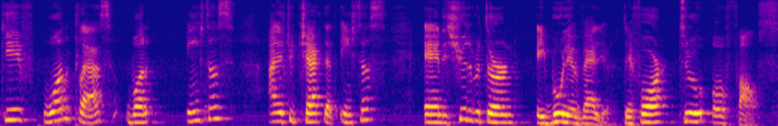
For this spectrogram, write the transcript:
give one class one instance. I need to check that instance and it should return a boolean value. Therefore true or false.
